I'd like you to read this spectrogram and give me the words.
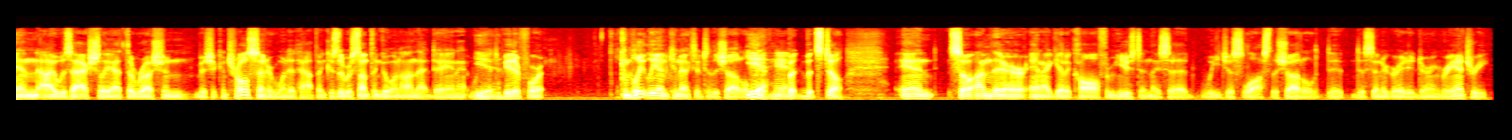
and I was actually at the Russian Mission Control Center when it happened because there was something going on that day, and we Yeah. had to be there for it completely unconnected to the shuttle. Yeah, yeah. but but still. And so I'm there, and I get a call from Houston. They said we just lost the shuttle. It disintegrated during reentry,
